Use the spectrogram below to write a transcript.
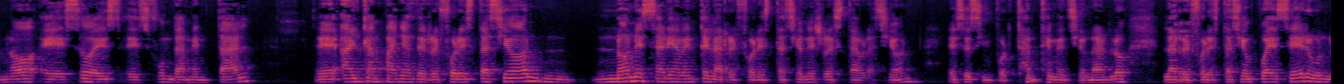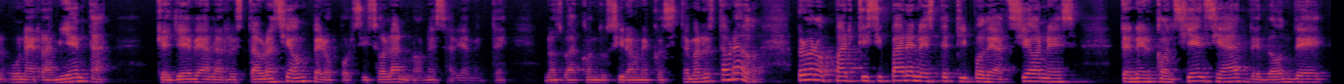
¿No? Eso es, es fundamental. Eh, hay campañas de reforestación, no necesariamente la reforestación es restauración, eso es importante mencionarlo. La reforestación puede ser una herramienta que lleve a la restauración, pero por sí sola no necesariamente nos va a conducir a un ecosistema restaurado. Pero bueno, participar en este tipo de acciones, tener conciencia de dónde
